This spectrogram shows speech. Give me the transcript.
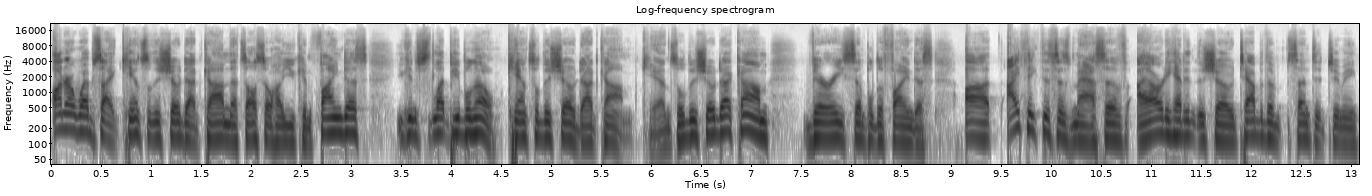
on our website, canceltheshow.com. That's also how you can find us. You can just let people know, canceltheshow.com. Canceltheshow.com. Very simple to find us. Uh, I think this is massive. I already had it in the show. Tabitha sent it to me.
